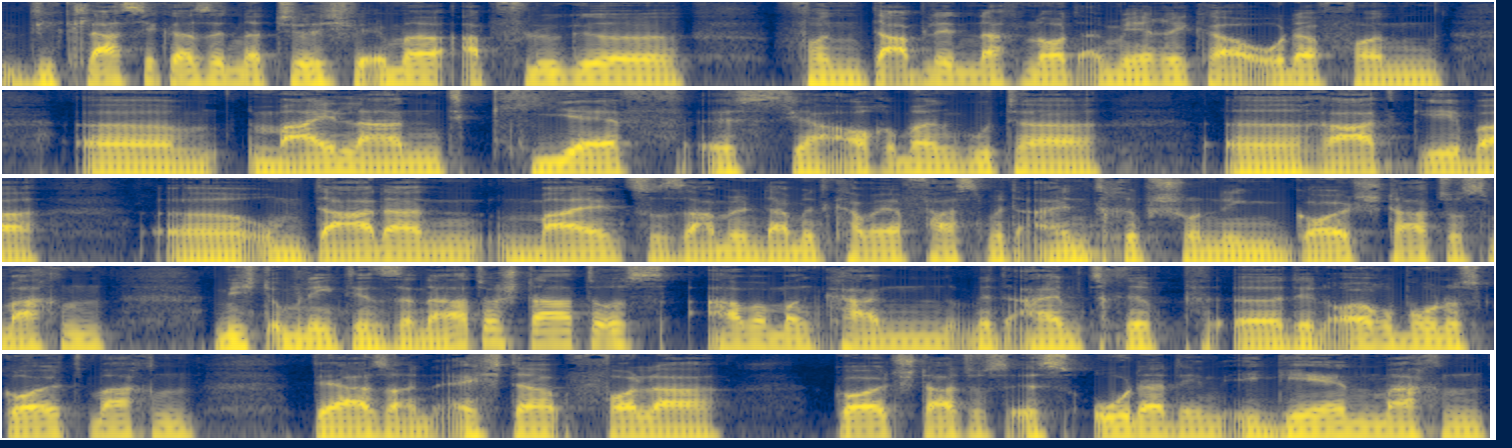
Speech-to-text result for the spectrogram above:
die Klassiker sind natürlich wie immer Abflüge von Dublin nach Nordamerika oder von ähm, Mailand, Kiew ist ja auch immer ein guter äh, Ratgeber äh, um da dann Meilen zu sammeln. Damit kann man ja fast mit einem Trip schon den Goldstatus machen. Nicht unbedingt den Senatorstatus, aber man kann mit einem Trip äh, den Eurobonus Gold machen, der also ein echter voller Goldstatus ist, oder den Ägäen machen.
